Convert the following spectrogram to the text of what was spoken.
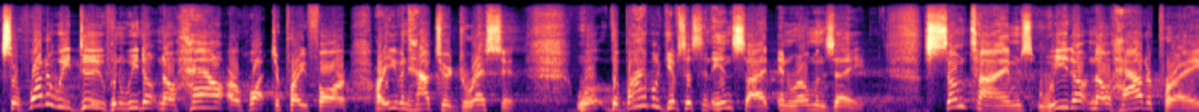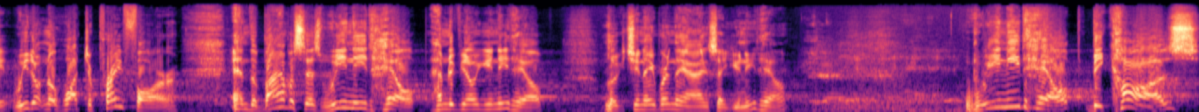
So, what do we do when we don't know how or what to pray for or even how to address it? Well, the Bible gives us an insight in Romans 8. Sometimes we don't know how to pray, we don't know what to pray for, and the Bible says we need help. How many of you know you need help? Look at your neighbor in the eye and say, You need help. We need help because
